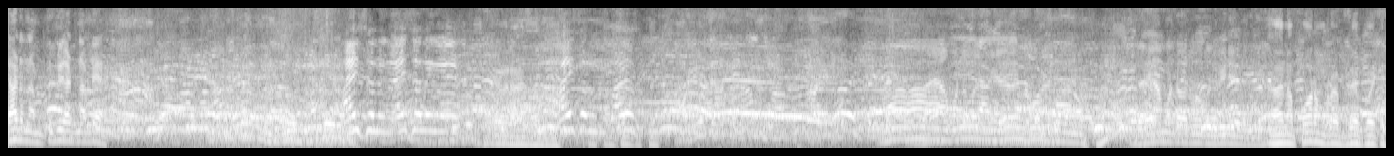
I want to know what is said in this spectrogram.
காட்டு நம்ம திருப்பி காட்டணும் அப்படியே. ஐ சொல்லுங்க ஐ சொல்லுங்க. ஐ சொல்லுங்க தயா மட்டும் வரும்போது ஒரு வீடியோ ஆ, நான் போகிறேன் ப்ரோ இப்படியே போயிட்டு.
